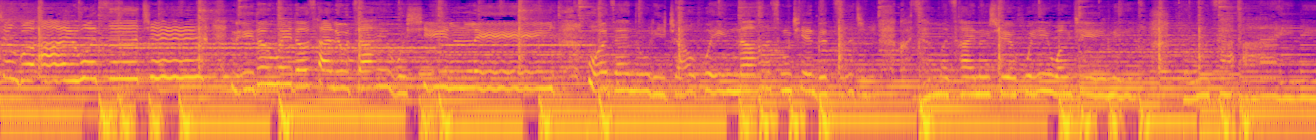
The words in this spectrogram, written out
胜过爱我自己，你的味道残留在我心里。我在努力找回那从前的自己，可怎么才能学会忘记你，不再爱你？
